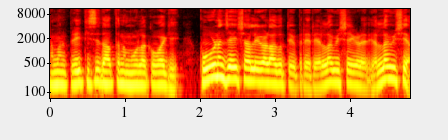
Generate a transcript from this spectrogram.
ನಮ್ಮನ್ನು ಪ್ರೀತಿಸಿದ ಆತನ ಮೂಲಕವಾಗಿ ಪೂರ್ಣ ಜಯಶಾಲಿಗಳಾಗುತ್ತೇವೆ ಪ್ರೇರೆ ಎಲ್ಲ ವಿಷಯಗಳಲ್ಲಿ, ಎಲ್ಲ ವಿಷಯ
